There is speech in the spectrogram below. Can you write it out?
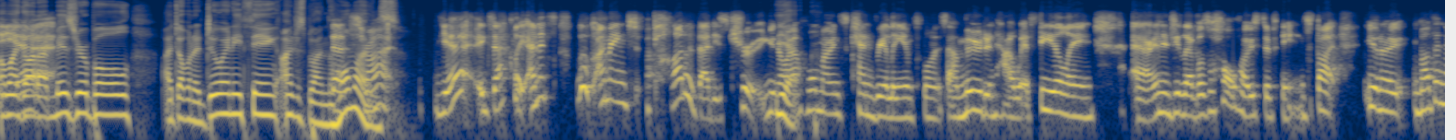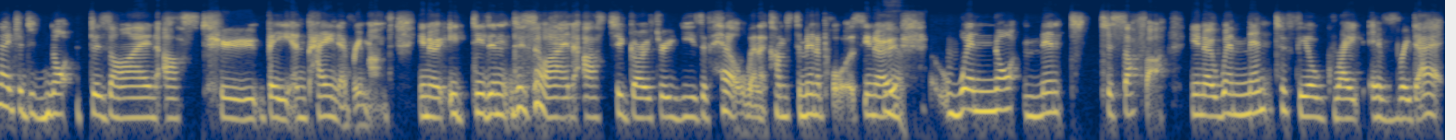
Oh my God, I'm miserable. I don't want to do anything. I just blame the That's hormones. right. Yeah, exactly. And it's, look, I mean, part of that is true. You know, Yeah. our hormones can really influence our mood and how we're feeling, our energy levels, a whole host of things. But, you know, Mother Nature did not design us to be in pain every month. You know, it didn't design us to go through years of hell when it comes to menopause. You know, Yeah. we're not meant to suffer. You know, we're meant to feel great every day.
